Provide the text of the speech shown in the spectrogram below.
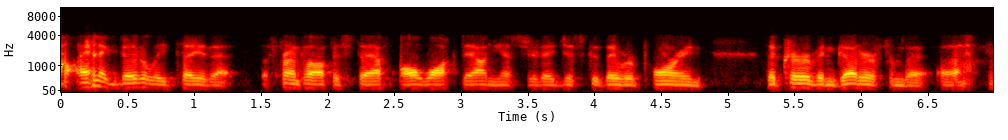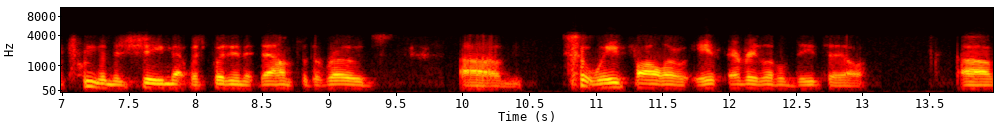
I'll anecdotally tell you that the front office staff all walked down yesterday just because they were pouring the curb and gutter from the uh, from the machine that was putting it down for the roads. Um, so we follow every little detail uh,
